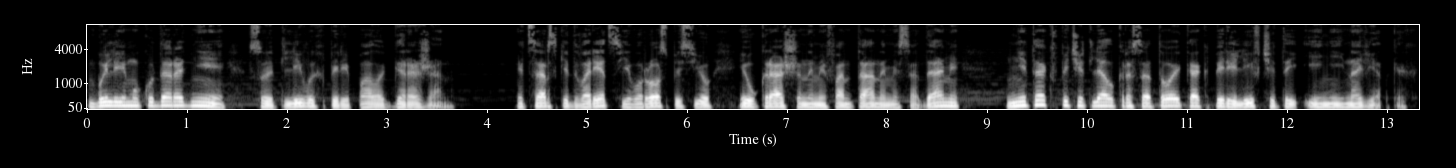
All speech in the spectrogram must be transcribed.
были ему куда роднее суетливых перепалок горожан. И царский дворец с его росписью и украшенными фонтанами садами не так впечатлял красотой, как переливчатый иней на ветках.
